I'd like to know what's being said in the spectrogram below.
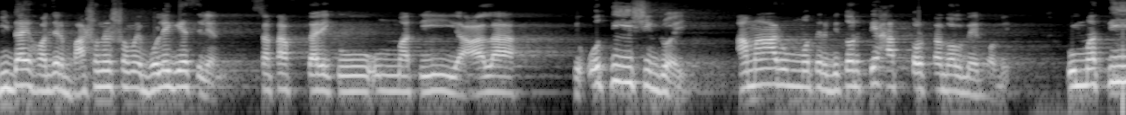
বিদায় হজের ভাষণের সময় বলে গিয়েছিলেন সাতাফ তারিকু উম্মাতি আলা অতি শীঘ্রই আমার উম্মতের ভিতর তেহাত্তরটা দল বের হবে। উম্মাতি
